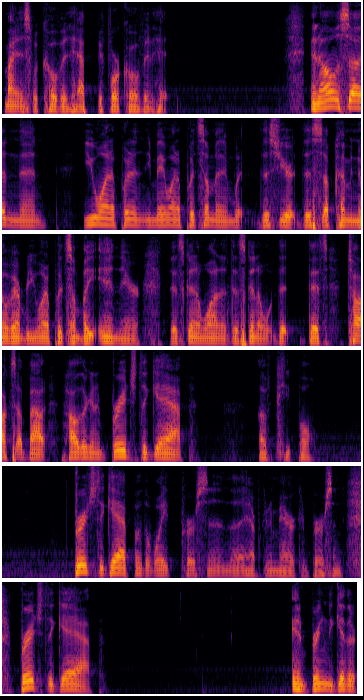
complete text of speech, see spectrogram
minus what COVID happened before COVID hit. And all of a sudden, then you want to put in, you may want to put somebody in this year, this upcoming November. You want to put somebody in there that's going to want to, that's going to that that talks about how they're going to bridge the gap of people Bridge the gap of the white person and the African American person. Bridge the gap and bring together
